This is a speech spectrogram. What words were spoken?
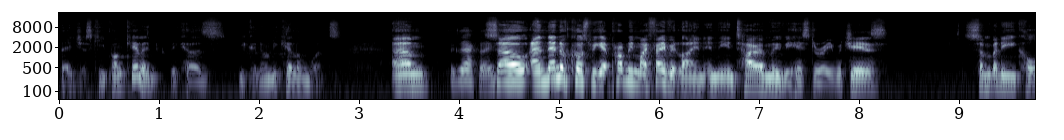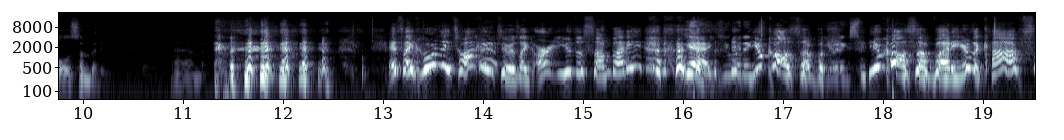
they just keep on killing because you can only kill them once. Um, Exactly. so and then of course we get probably my favourite line in the entire movie history, which is somebody calls somebody. Um, it's like, who are they talking to? It's like, aren't you the somebody? yeah, you would you call somebody. you would ex- You call somebody. You're the cops.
